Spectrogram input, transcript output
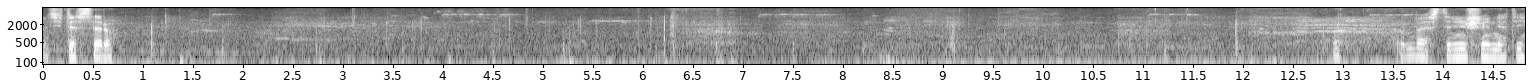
Ať si tesero. Beste inženjati.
